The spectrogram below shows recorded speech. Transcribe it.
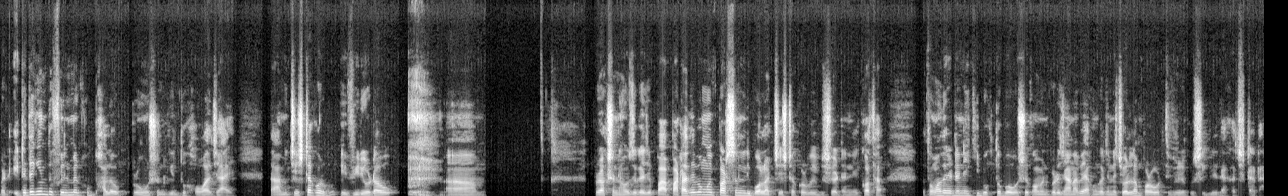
বাট এটাতে কিন্তু ফিল্মের খুব ভালো প্রমোশন কিন্তু হওয়া যায়। তা আমি চেষ্টা করব এই ভিডিওটাও প্রোডাকশন হাউসের কাছে পাঠাতে এবং ওই পার্সোনালি বলার চেষ্টা করব এই বিষয়টা নিয়ে কথা। তোমাদের এটা নিয়ে কী বক্তব্য অবশ্যই কমেন্ট করে জানাবে। এখনকার জন্য চললাম। পরবর্তী ভিডিও খুব শীঘ্রই দেখা টাটা।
